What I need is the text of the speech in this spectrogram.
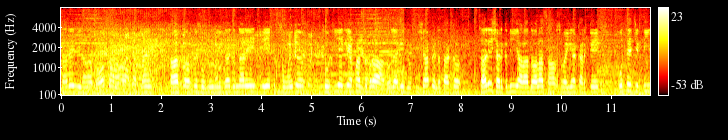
ਸਾਰੇ ਵੀਰਾਂ ਦਾ ਬਹੁਤ ਧੰਨਵਾਦ ਕਰਦਾ ਹਾਂ ਖਾਸ ਤੌਰ ਤੇ ਸੋਨੂ ਵੀਰ ਦਾ ਜਿਨ੍ਹਾਂ ਨੇ ਇਹ ਇੱਕ ਸੋਚ ਸੋਚੀ ਹੈ ਕਿ ਆਪਾਂ ਸਭਰਾ ਤੋਂ ਲੈ ਕੇ ਜੋਤੀ ਸ਼ਾਹ ਪਿੰਡ ਤੱਕ ਸਾਰੀ ਸੜਕ ਦੀ ਆਲਾ ਦੁਆਲਾ ਸਾਫ਼ ਸਫਾਈਆ ਕਰਕੇ ਉੱਥੇ ਚਿੱਟੀ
